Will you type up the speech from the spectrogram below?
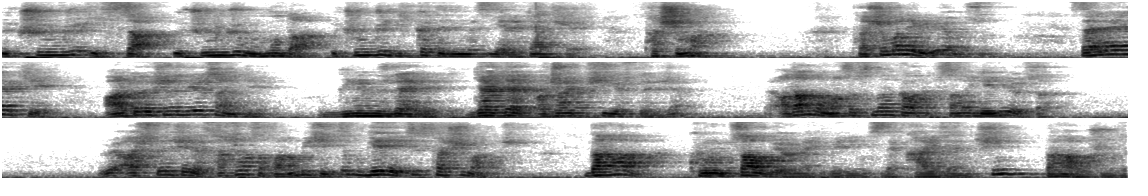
Üçüncü israf, üçüncü muda, üçüncü dikkat edilmesi gereken şey. Taşıma. Taşıma ne biliyor musun? Sen eğer ki arkadaşına diyorsan ki günümüzde evet, gel gel acayip bir şey göstereceğim. Adam da masasından kalkıp sana geliyorsa ve açtığın şeyde saçma sapan bir şeyse bu gereksiz taşımadır. Daha kurumsal bir örnek vereyim size Kaizen için. Daha hoşunuza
